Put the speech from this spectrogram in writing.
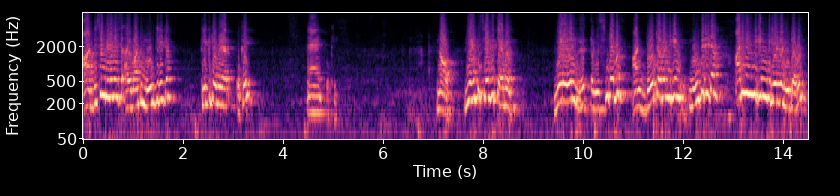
On this one database, I want to move the data. Click it over here, okay, and okay. Now we have to select the table. We are having existing tables, and those tables we can move the data, or even we can create a new table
